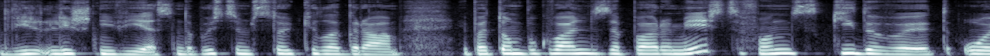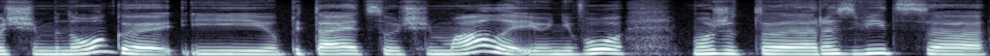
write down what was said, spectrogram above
лишний вес, ну, допустим, 100 килограмм, и потом буквально за пару месяцев он скидывает очень много и питается очень мало, и у него может э, развиться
